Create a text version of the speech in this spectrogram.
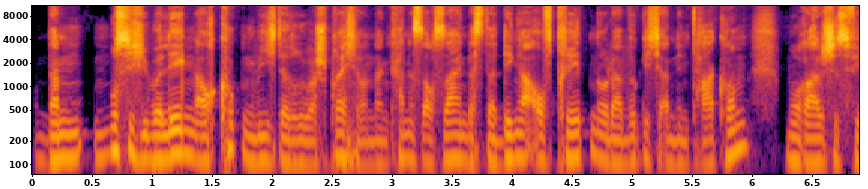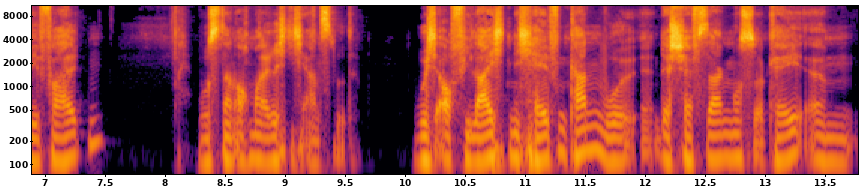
Und dann muss ich überlegen, auch gucken, wie ich darüber spreche. Und dann kann es auch sein, dass da Dinge auftreten oder wirklich an den Tag kommen, moralisches Fehlverhalten, wo es dann auch mal richtig ernst wird. Wo ich auch vielleicht nicht helfen kann, wo der Chef sagen muss, okay, ähm,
